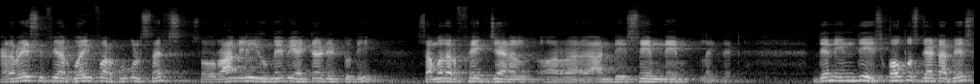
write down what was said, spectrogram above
Otherwise if you are going for Google search so wrongly you may be entered into the some other fake journal or uh, and the same name like that. Then in the Scopus database,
